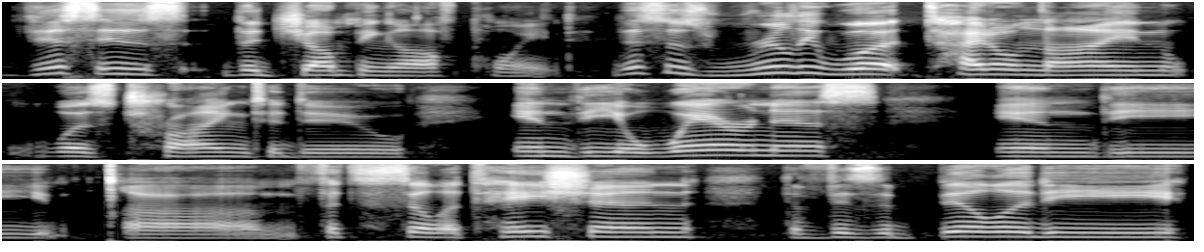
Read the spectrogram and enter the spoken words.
this is the jumping off point. This is really what Title IX was trying to do in the awareness, in the um, facilitation, the visibility,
